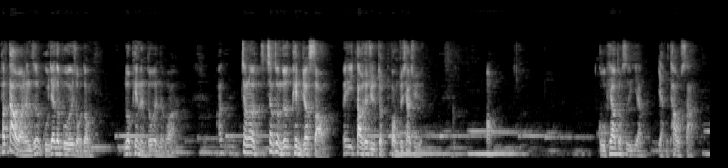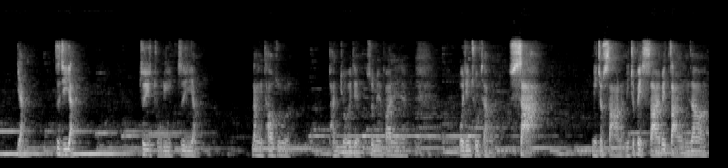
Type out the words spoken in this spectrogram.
他倒完了之后股价都不会手动。如果骗很多人的话，啊，降到像这种都是骗比较少，那，一倒下去就嘣就下去了。股票都是一样，养套杀，养自己养，自己主力自己养，让你套住了。盘久一点，顺便发现一下，我已经出场了，杀，你就杀了，你就被杀被宰了，你知道吗？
